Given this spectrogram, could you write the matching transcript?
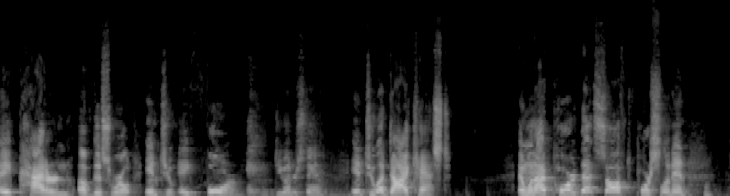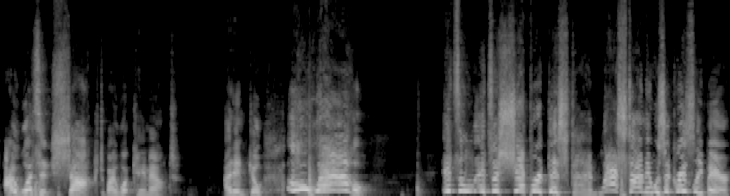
a pattern of this world, into a form. Do you understand? into a die cast. And when I poured that soft porcelain in, I wasn't shocked by what came out. I didn't go, oh wow, it's a, it's a shepherd this time. Last time it was a grizzly bear.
